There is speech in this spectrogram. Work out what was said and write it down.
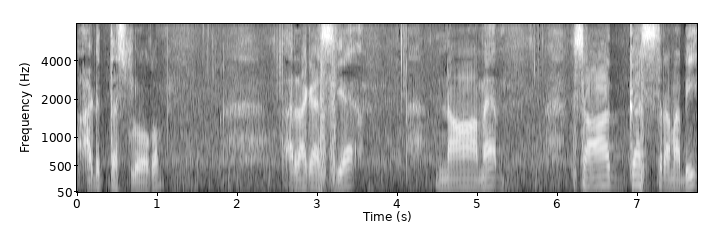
அடுத்த ஸ்லோகம் ரகசிய நாம சாகஸ்ரமபி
